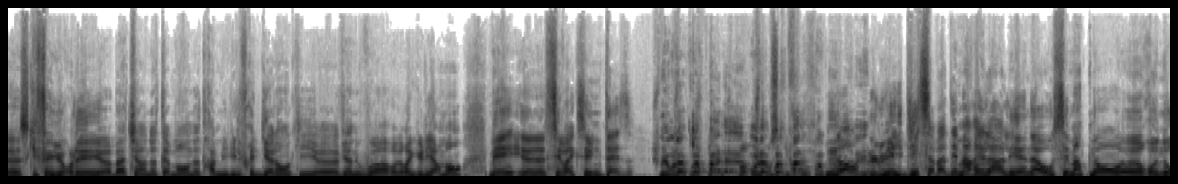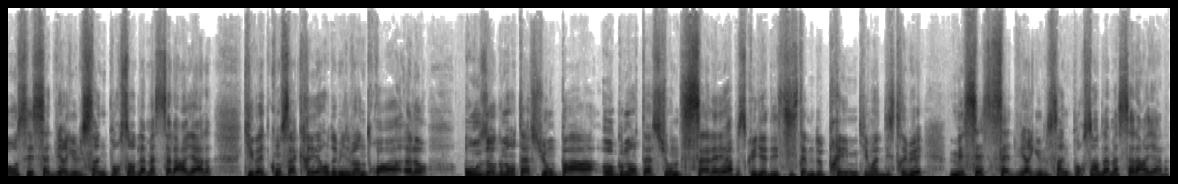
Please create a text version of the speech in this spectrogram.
Euh, ce qui fait hurler, euh, bah tiens, notamment notre ami Wilfried Galland qui euh, vient nous voir régulièrement. Mais c'est vrai que c'est une thèse. Mais on la voit pas, on la voit pas. Non, lui, il dit ça va démarrer là. Les NAO, c'est maintenant. Euh, Renault, c'est 7,5% de la masse salariale qui va être consacrée en 2023. Alors, aux augmentations, pas augmentation de salaire, parce qu'il y a des systèmes de primes qui vont être distribués, mais c'est 7,5% de la masse salariale.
